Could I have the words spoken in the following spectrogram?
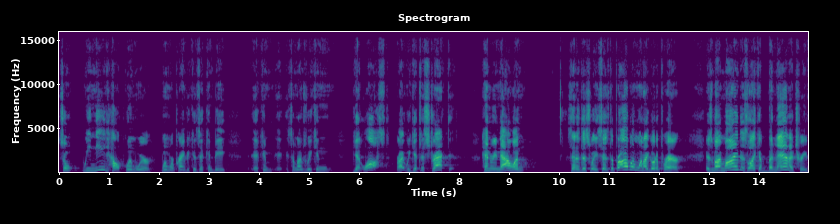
So we need help when we're, when we're praying because it can be, it can, it, sometimes we can get lost, right? We get distracted. Henri Nouwen said it this way. He says, the problem when I go to prayer is my mind is like a banana tree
